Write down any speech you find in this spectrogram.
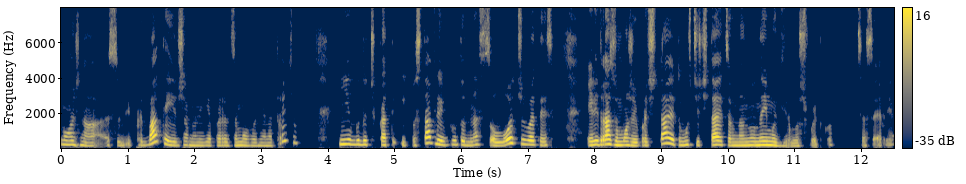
Можна собі придбати, і вже в мене є передзамовлення на третю. Її буду чекати і поставлю, і буду насолоджуватись. І відразу може і прочитаю, тому що читається вона ну, неймовірно швидко, ця серія.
